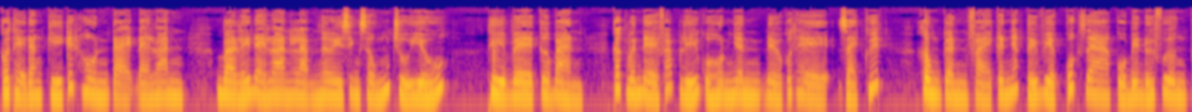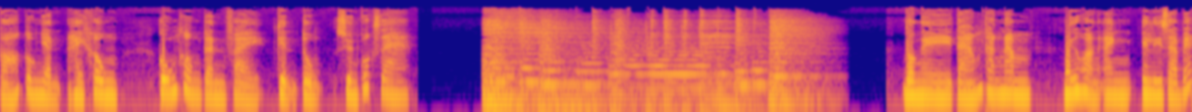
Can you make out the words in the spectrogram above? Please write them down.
có thể đăng ký kết hôn tại Đài Loan và lấy Đài Loan làm nơi sinh sống chủ yếu, thì về cơ bản, các vấn đề pháp lý của hôn nhân đều có thể giải quyết, không cần phải cân nhắc tới việc quốc gia của bên đối phương có công nhận hay không, cũng không cần phải kiện tụng xuyên quốc gia. Vào ngày 8 tháng 5, nữ hoàng Anh Elizabeth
